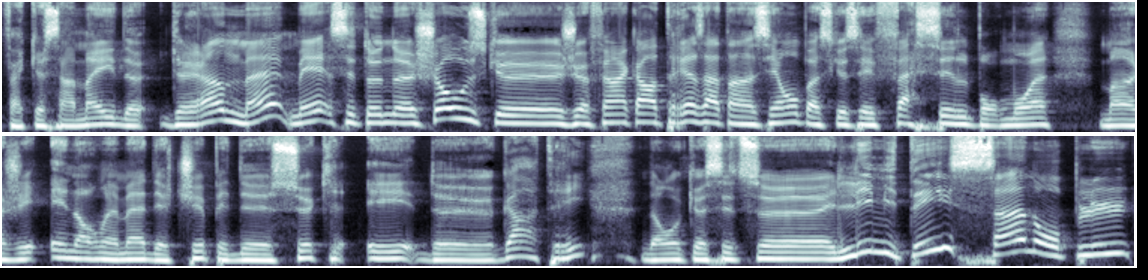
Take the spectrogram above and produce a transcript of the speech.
Fait que ça m'aide grandement, mais c'est une chose que je fais encore très attention parce que c'est facile pour moi manger énormément de chips et de sucre et de gâterie. Donc, c'est de se limiter sans non plus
